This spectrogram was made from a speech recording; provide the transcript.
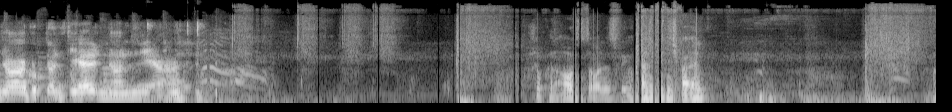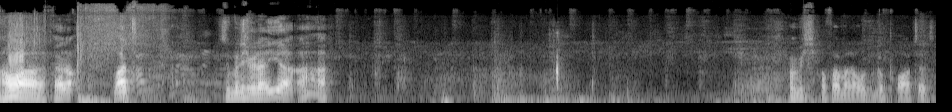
Ja, guckt uns die Helden an, ja. Ich habe keine Ausdauer, deswegen kann ich nicht heilen. Aua, hör. Was? So bin ich wieder hier. Ah. Ich habe mich auf einmal nach unten geportet.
